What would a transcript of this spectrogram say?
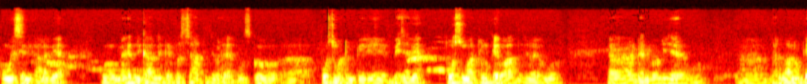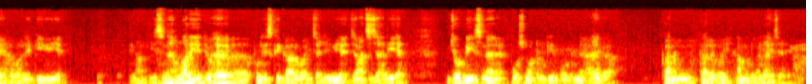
कुएँ से निकाला गया को मैं निकालने के पश्चात जो है उसको पोस्टमार्टम के लिए भेजा गया। पोस्टमार्टम के बाद जो है वो डेड बॉडी जो है वो घर वालों के हवाले की गई है। अब इसमें हमारी जो है पुलिस की कार्रवाई चली हुई है, जाँच जारी है। जो भी इसमें पोस्टमार्टम की रिपोर्ट में आएगा, कानून कार्रवाई अमल में लाई जाएगी।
